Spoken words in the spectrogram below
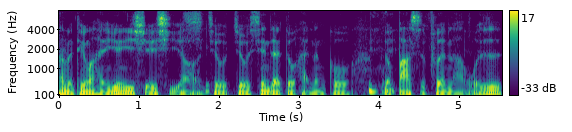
他们听话，很愿意学习哦，就就现在都还能够有八十分啦。我是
